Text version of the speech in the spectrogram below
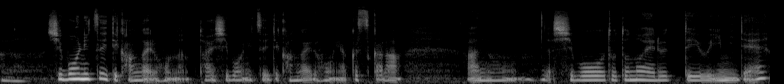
あの脂肪について考える本なの。体脂肪について考える本を訳すから。あの脂肪を整えるっていう意味で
